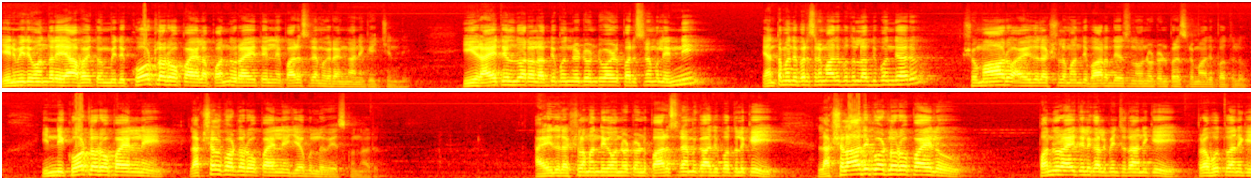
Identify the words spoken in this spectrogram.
ఎనిమిది వందల యాభై తొమ్మిది కోట్ల రూపాయల పన్ను రాయితీలని పారిశ్రామిక రంగానికి ఇచ్చింది. ఈ రాయితీల ద్వారా లబ్ధి పొందినటువంటి వాళ్ళ పరిశ్రమలు ఎన్ని? ఎంతమంది పరిశ్రమాధిపతులు లబ్ధి పొందారు? సుమారు ఐదు లక్షల మంది భారతదేశంలో ఉన్నటువంటి పరిశ్రమాధిపతులు. ఇన్ని కోట్ల రూపాయలని లక్షల కోట్ల రూపాయలని జేబుల్లో వేసుకున్నారు. ఐదు లక్షల మందిగా ఉన్నటువంటి పారిశ్రామిక అధిపతులకి లక్షలాది కోట్ల రూపాయలు పన్ను రాయితీలు కల్పించడానికి ప్రభుత్వానికి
